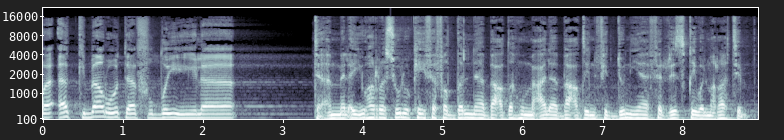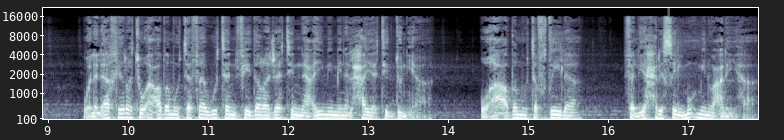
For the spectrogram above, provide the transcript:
واكبر تفضيلا. تامل ايها الرسول كيف فضلنا بعضهم على بعض في الدنيا في الرزق والمراتب. وللآخرة أعظم تفاوتا في درجات النعيم من الحياة الدنيا وأعظم تفضيلا فليحرص المؤمن عليها.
